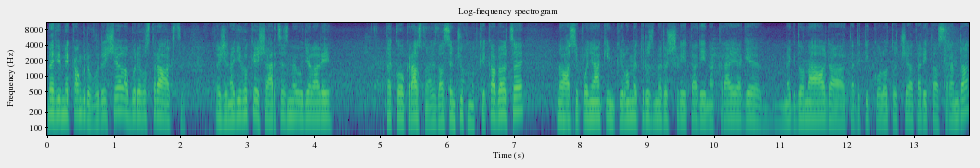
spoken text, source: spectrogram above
nevíme kam kdo odešel a bude ostrá akce. Takže na divoké šárce jsme udělali takovou krásnou věc. Dal jsem čuchnout ke kabelce, no a asi po nějakým kilometru jsme došli tady na kraj, jak je McDonald a tady ty kolotoče a tady ta sranda.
